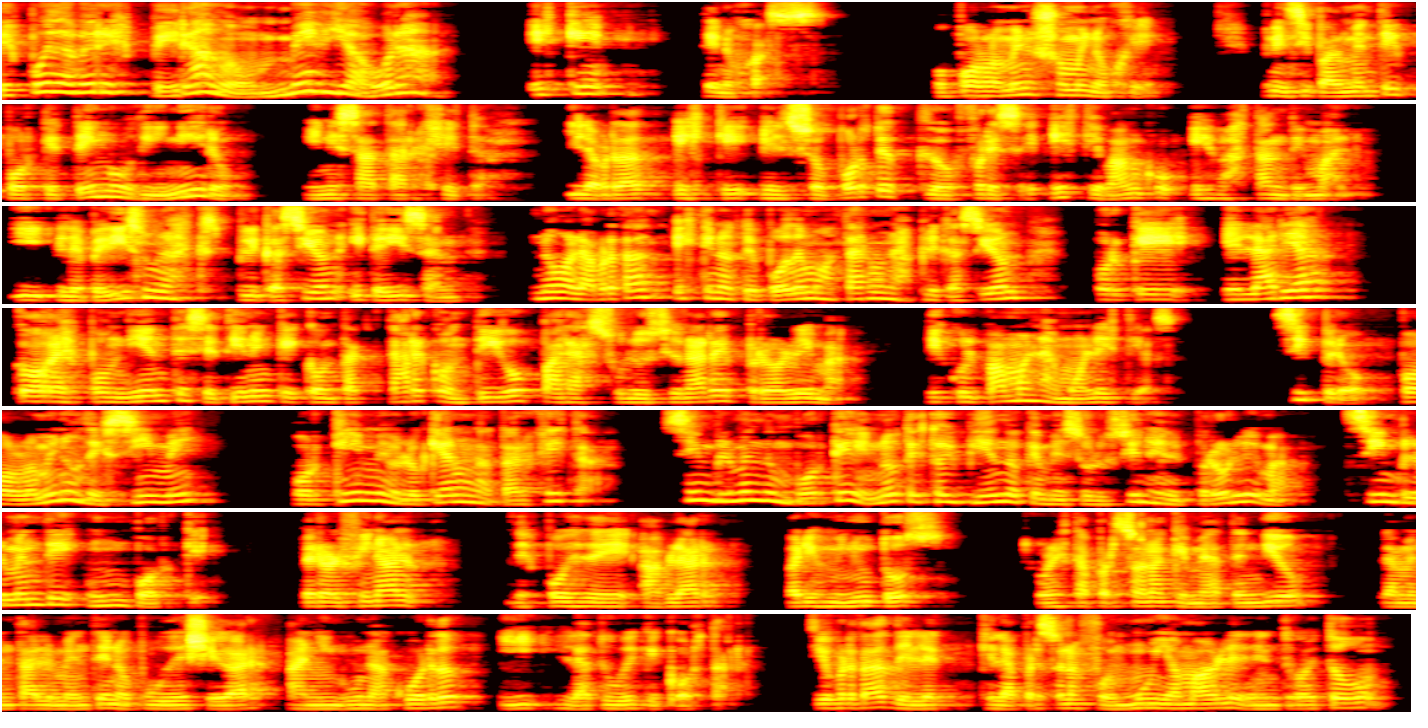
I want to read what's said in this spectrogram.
después de haber esperado media hora, es que te enojas. O por lo menos yo me enojé. Principalmente porque tengo dinero en esa tarjeta. Y la verdad es que el soporte que ofrece este banco es bastante malo. Y le pedís una explicación y te dicen, no, la verdad es que no te podemos dar una explicación porque el área correspondiente se tienen que contactar contigo para solucionar el problema. Disculpamos las molestias. Sí, pero por lo menos decime por qué me bloquearon la tarjeta. Simplemente un porqué. No te estoy pidiendo que me soluciones el problema. Simplemente un porqué. Pero al final después de hablar varios minutos con esta persona que me atendió, lamentablemente no pude llegar a ningún acuerdo y la tuve que cortar. Sí es verdad que la persona fue muy amable dentro de todo,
